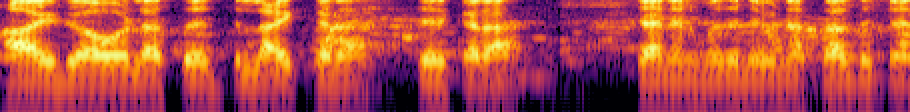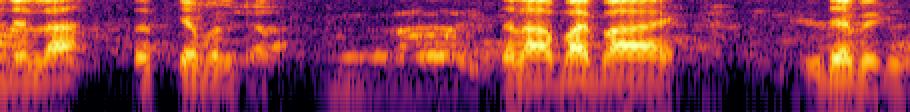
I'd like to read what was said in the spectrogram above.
हा व्हिडिओ आवडला असेल तर लाईक करा शेअर करा. चॅनलमध्ये नवीन असाल तर चॅनलला सबस्क्राईब करा. चला बाय बाय उद्या भेटू.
